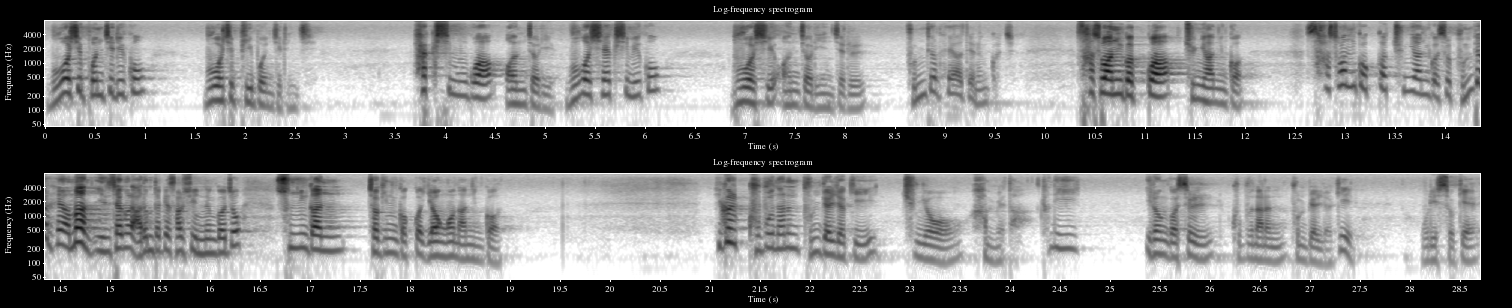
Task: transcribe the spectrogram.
무엇이 본질이고 무엇이 비본질인지. 핵심과 언저리, 무엇이 핵심이고 무엇이 언저리인지를 분별해야 되는 거죠. 사소한 것과 중요한 것, 사소한 것과 중요한 것을 분별해야만 인생을 아름답게 살 수 있는 거죠. 순간적인 것과 영원한 것. 이걸 구분하는 분별력이 중요합니다. 그런데 이, 이런 것을 구분하는 분별력이 우리 속에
